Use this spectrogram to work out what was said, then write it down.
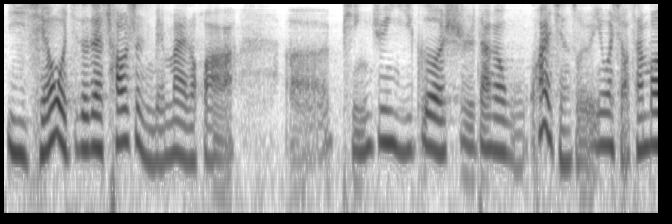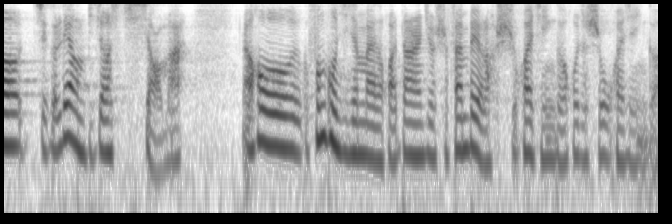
以前我记得在超市里面卖的话，呃，平均一个是大概五块钱左右，因为小餐包这个量比较小嘛。然后风控期间卖的话，当然就是翻倍了，十块钱一个或者十五块钱一个。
